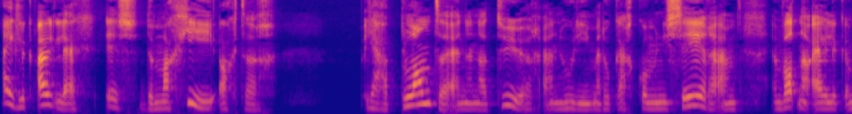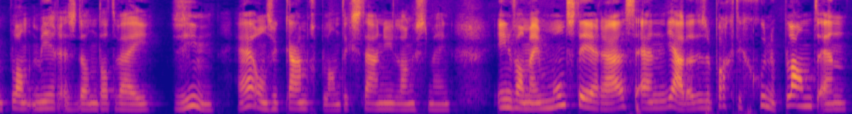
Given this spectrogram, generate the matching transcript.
eigenlijk uitleg, is de magie achter ja, planten en de natuur en hoe die met elkaar communiceren. En, en wat nou eigenlijk een plant meer is dan dat wij zien. Hè, onze kamerplant. Ik sta nu langs mijn, een van mijn monstera's. En ja, dat is een prachtig groene plant. En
